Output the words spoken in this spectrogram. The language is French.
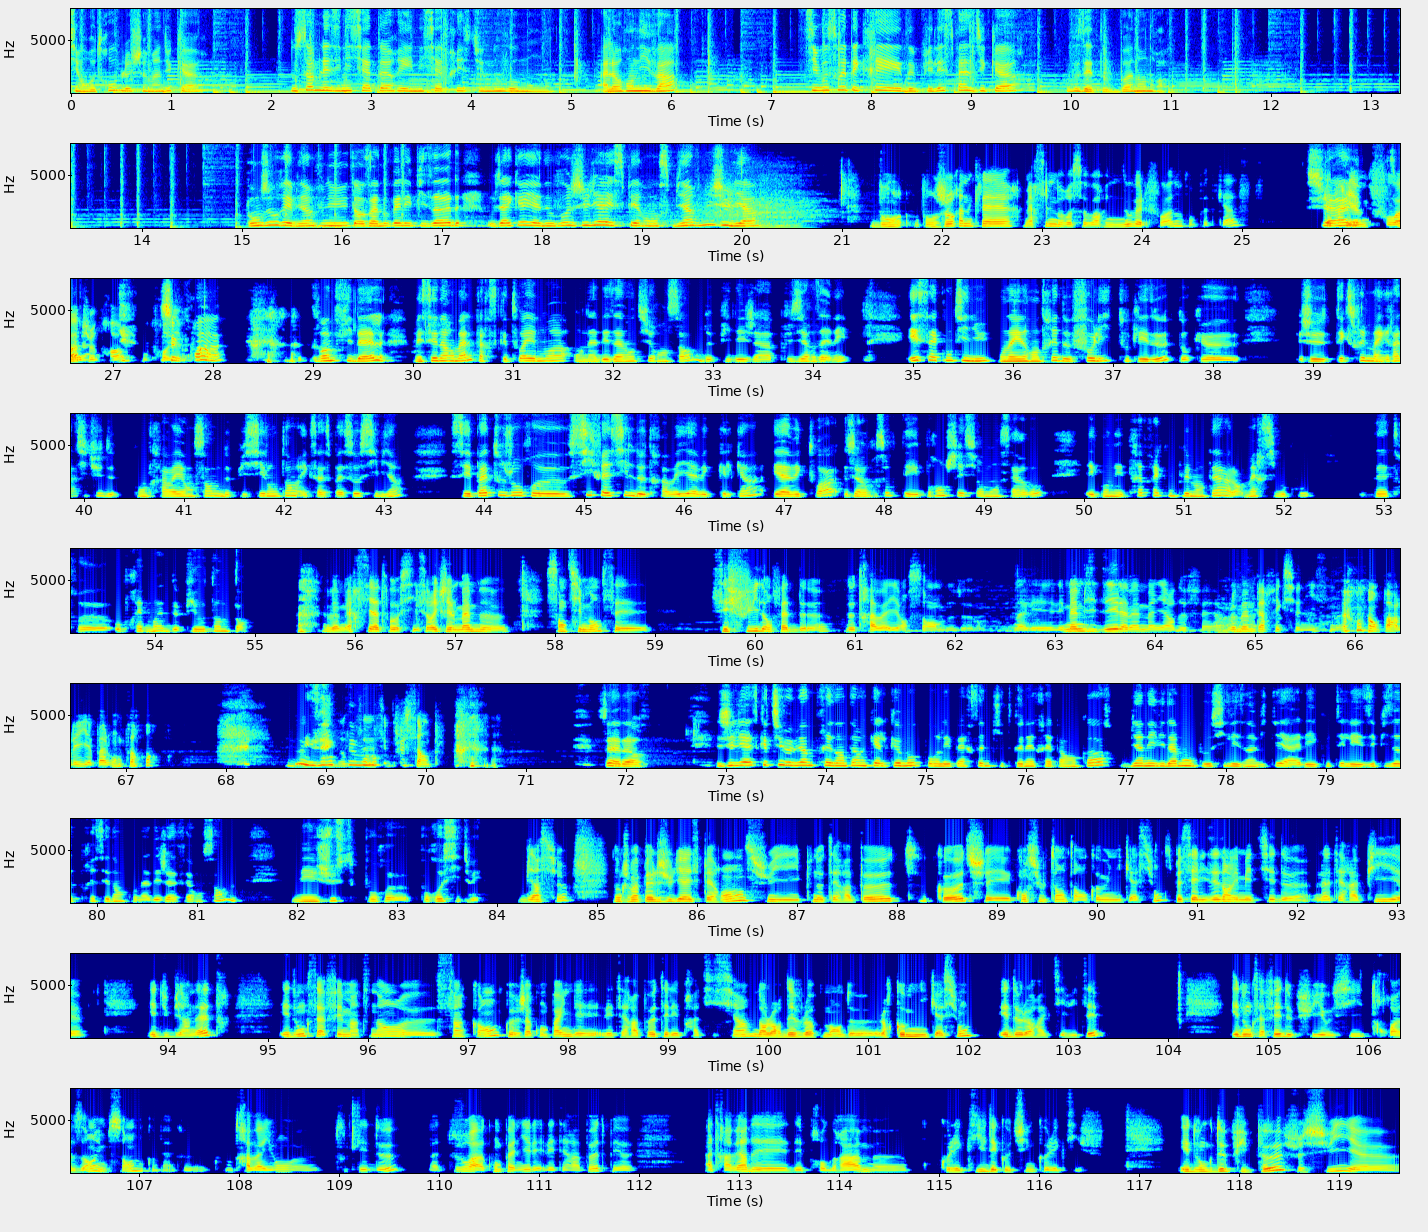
si on retrouve le chemin du cœur. Nous sommes les initiateurs et initiatrices du nouveau monde. Alors on y va Si vous souhaitez créer depuis l'espace du cœur, vous êtes au bon endroit. Bonjour et bienvenue dans un nouvel épisode où j'accueille à nouveau Julia Espérance. Bienvenue Julia. Bon, bonjour Anne-Claire, merci de me recevoir une nouvelle fois dans ton podcast. Quatrième fois, je crois. Je crois. Hein grande fidèle, mais c'est normal parce que toi et moi, on a des aventures ensemble depuis déjà plusieurs années et ça continue. On a une rentrée de folie toutes les deux, donc euh, je t'exprime ma gratitude qu'on travaille ensemble depuis si longtemps et que ça se passe aussi bien. C'est pas toujours euh, si facile de travailler avec quelqu'un et avec toi, j'ai l'impression que tu es branché sur mon cerveau et qu'on est très très complémentaires. Alors merci beaucoup d'être euh, auprès de moi depuis autant de temps. bah, merci à toi aussi. C'est vrai que j'ai le même euh, sentiment. C'est c'est fluide en fait de, de travailler ensemble. on a les, mêmes idées, la même manière de faire, le même perfectionnisme. on en parlait il y a pas longtemps. Exactement. C'est plus simple. J'adore. Julia, est-ce que tu veux bien te présenter en quelques mots pour les personnes qui ne te connaîtraient pas encore? Bien évidemment, on peut aussi les inviter à aller écouter les épisodes précédents qu'on a déjà fait ensemble, mais juste pour, euh, pour resituer. Bien sûr. Donc, je m'appelle Julia Espérance, je suis hypnothérapeute, coach et consultante en communication, spécialisée dans les métiers de la thérapie euh, et du bien-être. Et donc, ça fait maintenant euh, cinq ans que j'accompagne les, thérapeutes et les praticiens dans leur développement de leur communication et de leur activité. Et donc, ça fait depuis aussi trois ans, il me semble, que, bah, nous travaillons euh, toutes les deux, bah, toujours à accompagner les, thérapeutes, mais à travers des, programmes euh, collectifs, des coachings collectifs. Et donc depuis peu, je suis euh,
